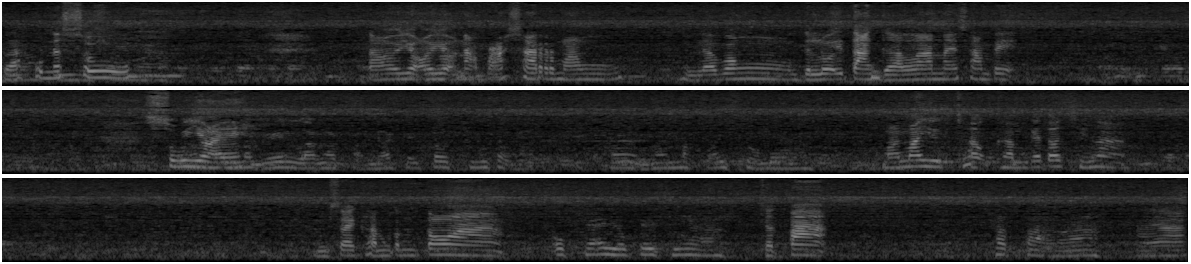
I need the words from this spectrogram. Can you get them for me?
Lah aku nesu. Tau yo yo nak pasar mau. Lah wong deloki tanggalan sampai ae sampai suwi ae. Mama yu gam cái to chín à. Không sai gam cầm to à. Ok, ok chín à. Chật bạ. Chật bạ à. Đấy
